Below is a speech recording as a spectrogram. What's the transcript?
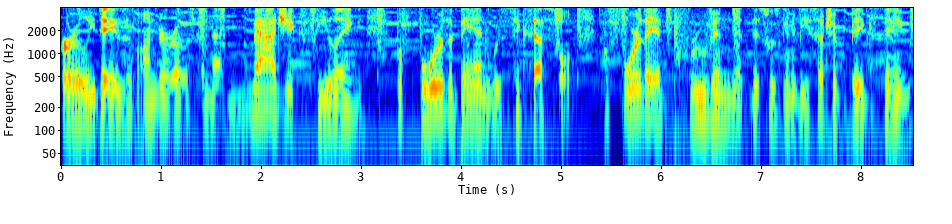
early days of Underoath and that magic feeling before the band was successful, before they had proven that this was going to be such a big thing,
